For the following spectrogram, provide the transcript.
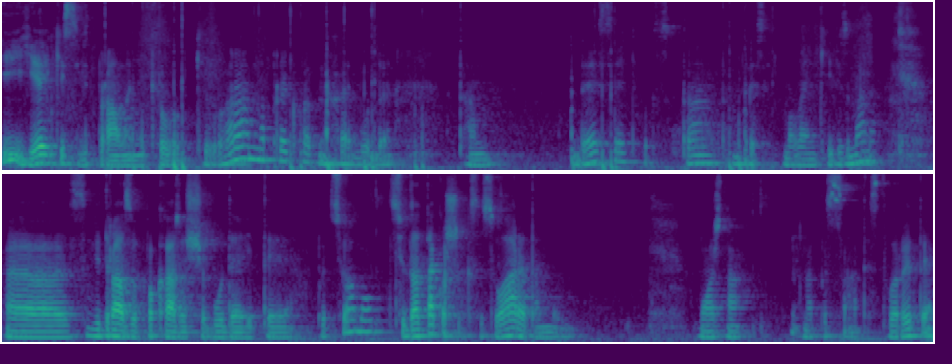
і є якісь відправлення. Кіло, кілограм, наприклад, нехай буде там 10, ось та, там 10 маленький візьмемо. Е, Відразу покаже, що буде йти по цьому. Сюди також аксесуари там можна написати, створити.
